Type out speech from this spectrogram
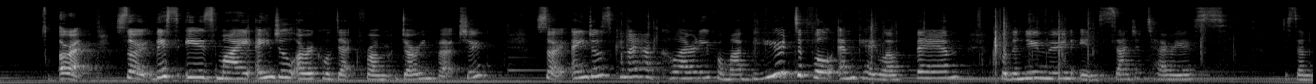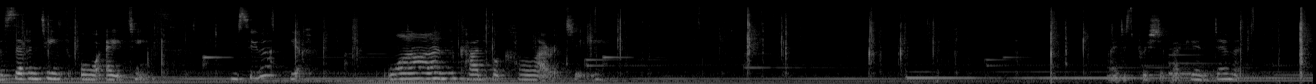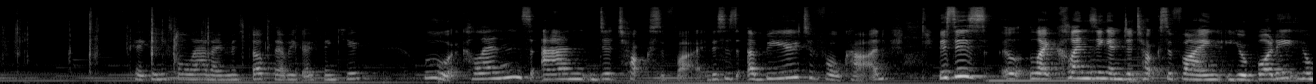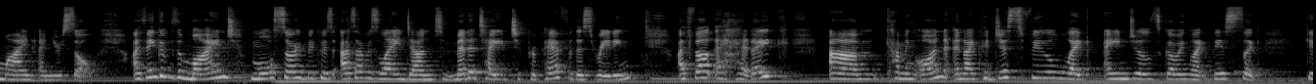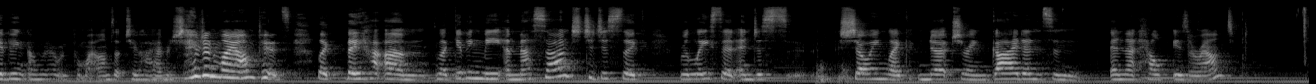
All right, so this is my Angel Oracle deck from Doreen Virtue. So, angels, can I have clarity for my beautiful MK Love fam for the new moon in Sagittarius, December 17th or 18th? You see that? Yeah. One card for clarity. I just pushed it back in, damn it. Okay, can you fall out? I missed, oh, there we go, thank you. Ooh, cleanse and detoxify. This is a beautiful card. This is uh, like cleansing and detoxifying your body, your mind, and your soul. I think of the mind more so because as I was laying down to meditate to prepare for this reading, I felt a headache um, coming on, and I could just feel like angels going like this, like giving. Oh, I wouldn't put my arms up too high. I haven't shaved in my armpits. Like they, um, like giving me a massage to just like release it and just showing like nurturing guidance and and that help is around.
